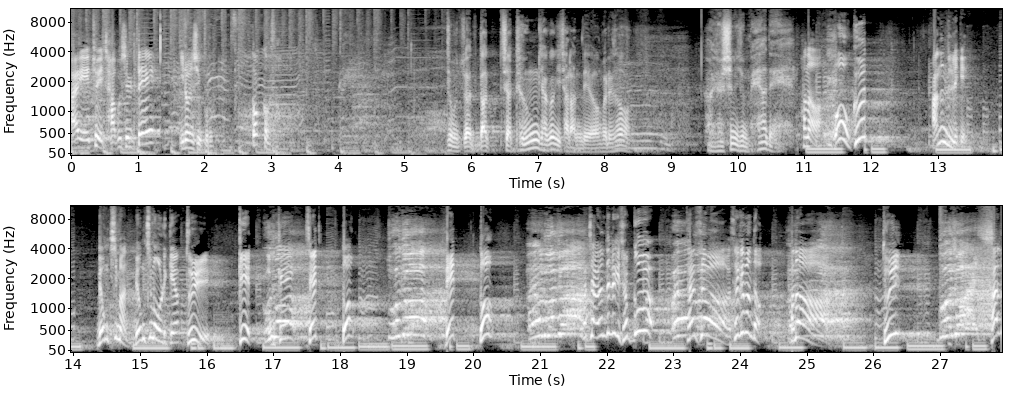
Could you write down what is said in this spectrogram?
아예 애초에 잡으실 때 이런 식으로 꺾어서 저, 저, 나 진짜 등 자극이 잘 안 돼요. 그래서 아, 열심히 좀 해야 돼. 하나, 오, good! 안 흔들리게. 명치만, 명치만 올릴게요. 둘, good, 오케이, 셋, 더, 도와줘! 넷, 더, 아, 도와줘! 같이 안 흔들리게 잡고, 다섯, 세 개만 더. 하나, 둘, 도와줘! 하나!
